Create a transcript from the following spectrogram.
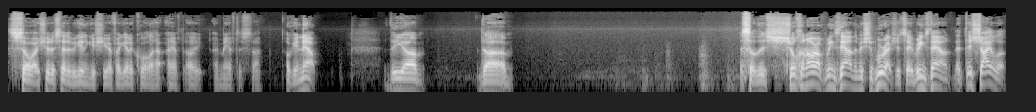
So I should have said at the beginning of year, if I get a call, I, ha- I have to, I, I may have to stop. Okay, now the um, the so the Shulchan Aruch brings down the Mishnah I should say, brings down that this Shiloh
